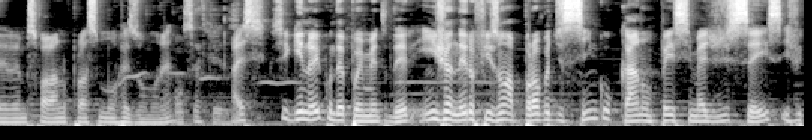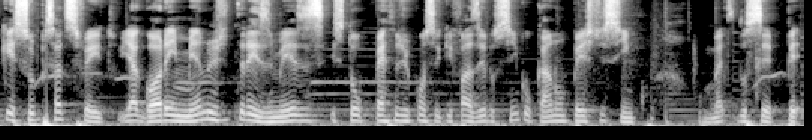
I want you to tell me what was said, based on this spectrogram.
devemos falar no próximo resumo, né? Com certeza. Aí, seguindo aí com o depoimento dele, em janeiro fiz uma prova de 5K num pace médio de 6 e fiquei super satisfeito. E agora, em menos de 3 meses, estou perto de conseguir fazer o 5K num pace de 5. O método CP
